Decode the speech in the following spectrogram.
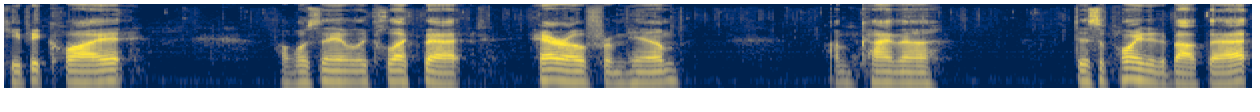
Keep it quiet. I wasn't able to collect that arrow from him. I'm kind of disappointed about that.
